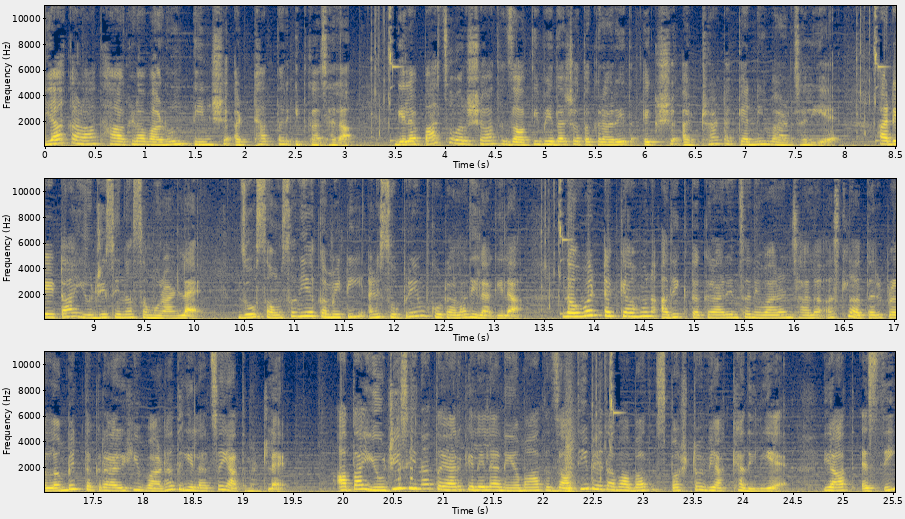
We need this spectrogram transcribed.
या काळात हा आकडा वाढून तीनशे अठ्ठ्याहत्तर इतका झाला. गेल्या पाच वर्षात जातीभेदाच्या तक्रारीत एकशे अठरा टक्क्यांनी वाढ झाली आहे. हा डेटा युजीसीनं समोर आणलाय. जो संसदीय कमिटी आणि सुप्रीम कोर्टाला दिला गेला. नव्वद टक्क्याहून अधिक तक्रारींचं निवारण झालं असलं तरी प्रलंबित तक्रारीही वाढत गेल्याचं यात म्हटलंय. आता युजीसीनं तयार केलेल्या नियमात जातीभेदाबाबत स्पष्ट व्याख्या दिली आहे यात एस सी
